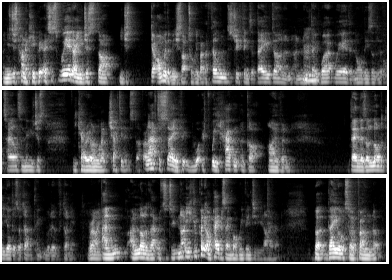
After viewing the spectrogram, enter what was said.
and you just kind of keep it. It's just weird how you just start. You just get on with them. and You start talking about the film industry, things that they've done, and, and who they've worked with, and all these other little tales, and then you just you carry on like chatting and stuff. And I have to say, if it if we hadn't got Ivan, then there's a lot of the others I don't think would have done it. Right. And a lot of that was to do. Not you can put it on paper saying, "Well, we've interviewed Ivan," but they also phone up,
